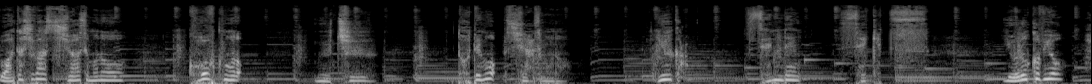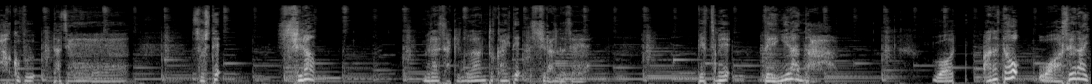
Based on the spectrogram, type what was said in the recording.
私は幸せ者、幸福者、夢中、とても幸せ者、優雅、洗練、清潔、喜びを運ぶだぜ。そして、知らん。紫の蘭と書いて知らんだぜ。別名、ベギランだ。わ、あなたを忘れない。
